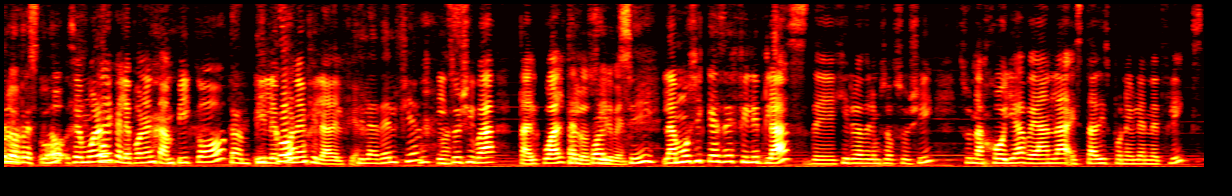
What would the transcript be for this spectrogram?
Seguro. restaurantes. O se muere de que le ponen Tampico, y Tampico, le ponen Filadelfia. Filadelfia. El sushi va tal cual te Tal lo cual, sirven. sí. La música es de Philip Glass, de Hero Dreams of Sushi. Es una joya, véanla, está disponible en Netflix.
